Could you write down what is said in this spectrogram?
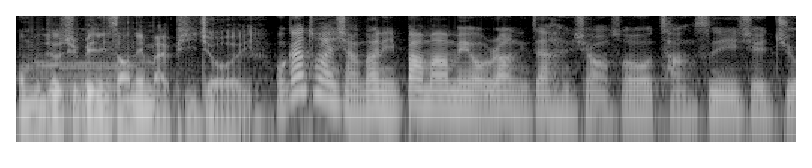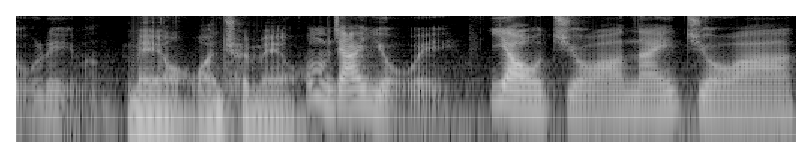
我们就去便利商店买啤酒而已。哦、我刚突然想到，你爸妈没有让你在很小的时候尝试一些酒类吗？没有，完全没有。我们家有哎、欸，药酒啊，奶酒啊，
